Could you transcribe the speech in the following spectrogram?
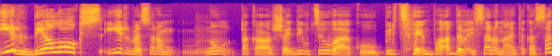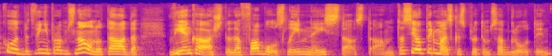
ir dialogs, ir mēs varam nu, šeit divu cilvēku, pircēju un pārdevēju sarunāju, sakot, bet viņi, protams, nav nu, tāda vienkārši tādā fabulas līmenī izstāstām. Tas jau pirmais, kas, protams, apgrūtina.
